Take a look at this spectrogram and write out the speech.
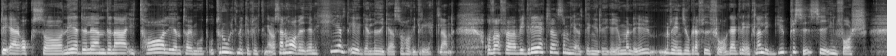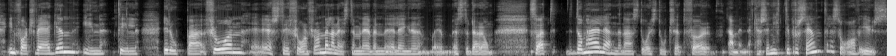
Det är också Nederländerna, Italien tar emot otroligt mycket flyktingar och sen har vi en helt egen liga så har vi Grekland. Och varför har vi Grekland som helt egen liga? Jo, men det är ju en ren geografifråga. Grekland ligger ju precis i infars, infartsvägen in till Europa från eh, österifrån, från Mellanöstern men även eh, längre eh, öster därom. Så att de här länderna står i stort sett för ja, men, kanske 90 procent eller så av EUs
